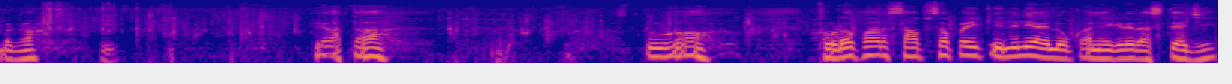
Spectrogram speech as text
बघा. हे आता पूर्ण थोडंफार साफसफाई केलेली आहे लोकांनी इकडे रस्त्याची.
